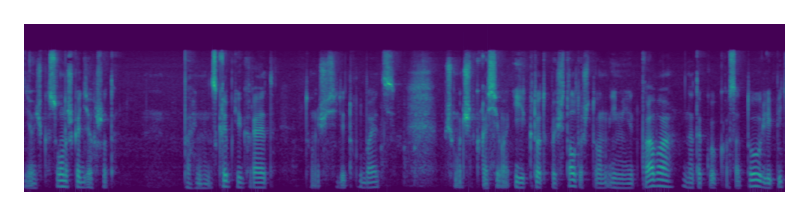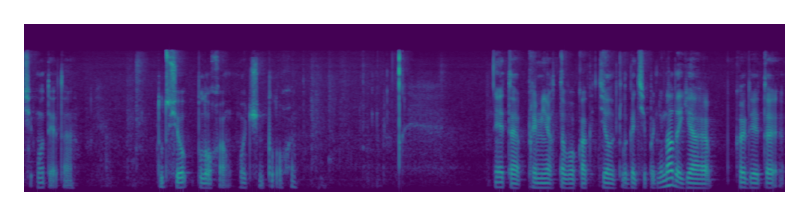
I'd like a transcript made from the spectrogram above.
Девочка солнышко держит. Парень на скрипке играет. Он еще сидит, улыбается. В общем, очень красиво. И кто-то посчитал то, что он имеет право на такую красоту лепить вот это. Тут все плохо, очень плохо. Это пример того, как делать логотипы не надо. Я, когда это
